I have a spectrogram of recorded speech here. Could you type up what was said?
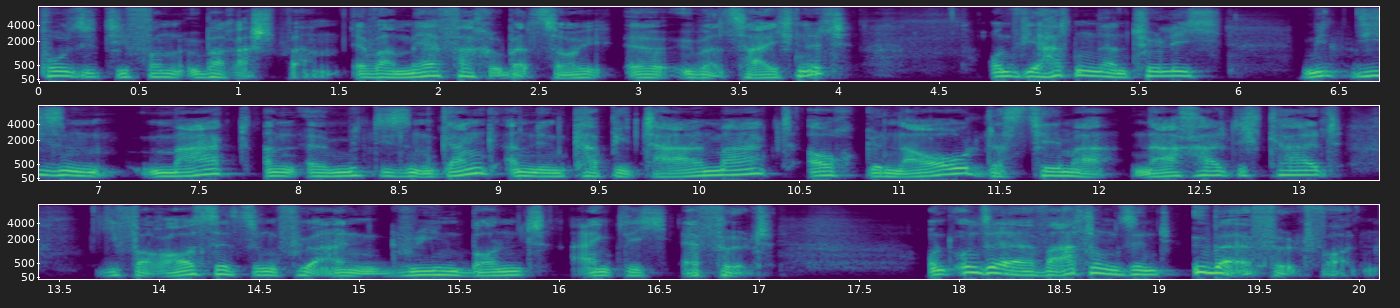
positiv von überrascht waren. Er war mehrfach überzeug, äh, überzeichnet und wir hatten natürlich mit diesem Markt, an, äh, mit diesem Gang an den Kapitalmarkt auch genau das Thema Nachhaltigkeit, die Voraussetzung für einen Green Bond eigentlich erfüllt. Und unsere Erwartungen sind übererfüllt worden.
